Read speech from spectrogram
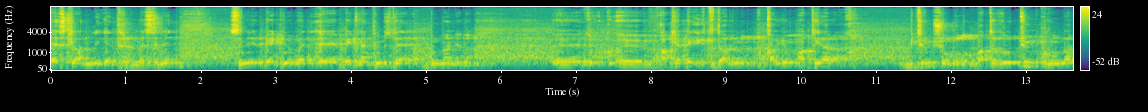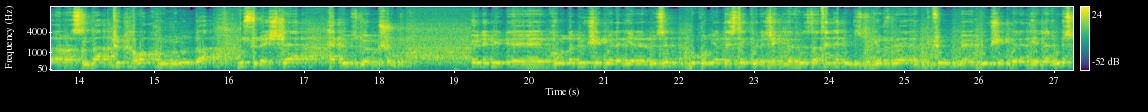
eski haline getirilmesini sini bekliyor ve e, beklentimiz de bundan yana. E, e, AKP iktidarının kayyum atayarak bitirmiş olduğu, batırdığı tüm kurumlar arasında Türk Hava Kurumu'nun da bu süreçte hepimiz görmüş olduk. Öyle bir e, konuda büyükşehir belediyelerimizin bu konuya destek vereceklerini zaten hepimiz biliyoruz ve bütün e, büyükşehir belediyelerimiz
